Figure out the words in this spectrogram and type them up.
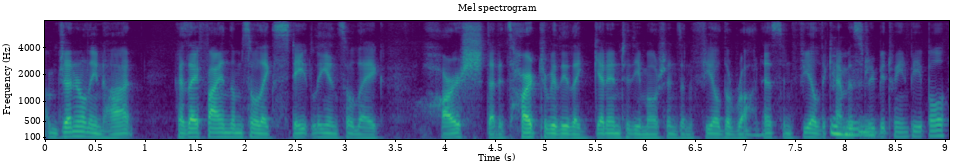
I'm generally not because I find them so like stately and so like harsh that it's hard to really like get into the emotions and feel the rawness and feel the chemistry mm-hmm. between people.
